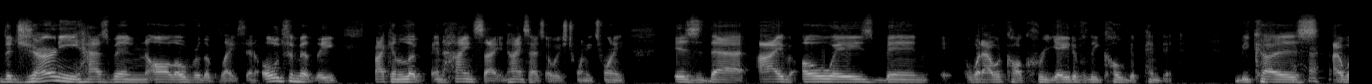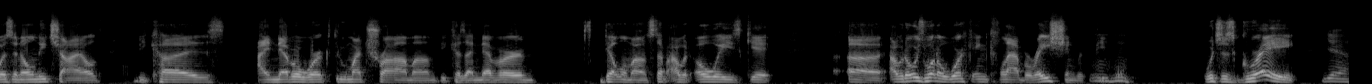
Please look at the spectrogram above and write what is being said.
the journey has been all over the place. And ultimately, if I can look in hindsight, and hindsight's always 2020, is that I've always been what I would call creatively codependent because I was an only child, because I never worked through my trauma, because I never dealt with my own stuff. I would always get, uh, I would always want to work in collaboration with people, mm-hmm. which is great. Yeah.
